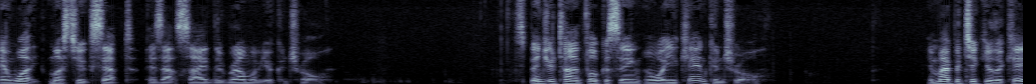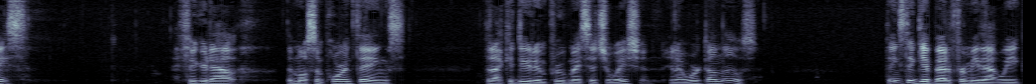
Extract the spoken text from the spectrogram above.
And what must you accept as outside the realm of your control? Spend your time focusing on what you can control. In my particular case, I figured out the most important things that I could do to improve my situation, and I worked on those. Things did get better for me that week.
